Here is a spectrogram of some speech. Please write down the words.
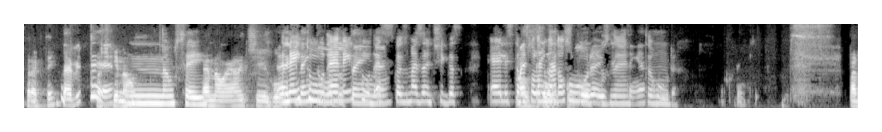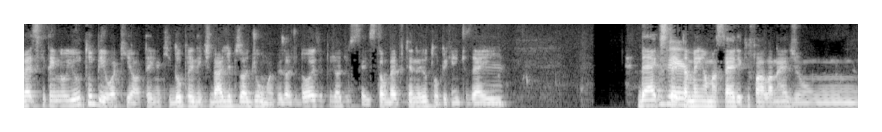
Será que tem? Deve Acho ter. que não. Não sei. É, não, é antigo. É nem, nem tudo, tudo é nem tem, tudo. né? Essas coisas mais antigas, é, eles estão colocando aos cura, poucos, né? tem a Então, cura. Parece que tem no YouTube, ou aqui, ó. Tem aqui Dupla Identidade, episódio 1, episódio 2 episódio 6. Então deve ter no YouTube, quem quiser ir. Dexter Ver. também é uma série que fala, né, de um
